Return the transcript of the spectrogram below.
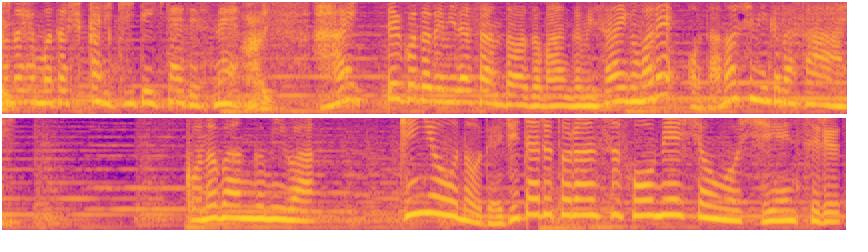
その辺またしっかり聞いていきたいですね。はい、はい、ということで皆さんどうぞ番組最後までお楽しみください。この番組は企業のデジタルトランスフォーメーションを支援する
